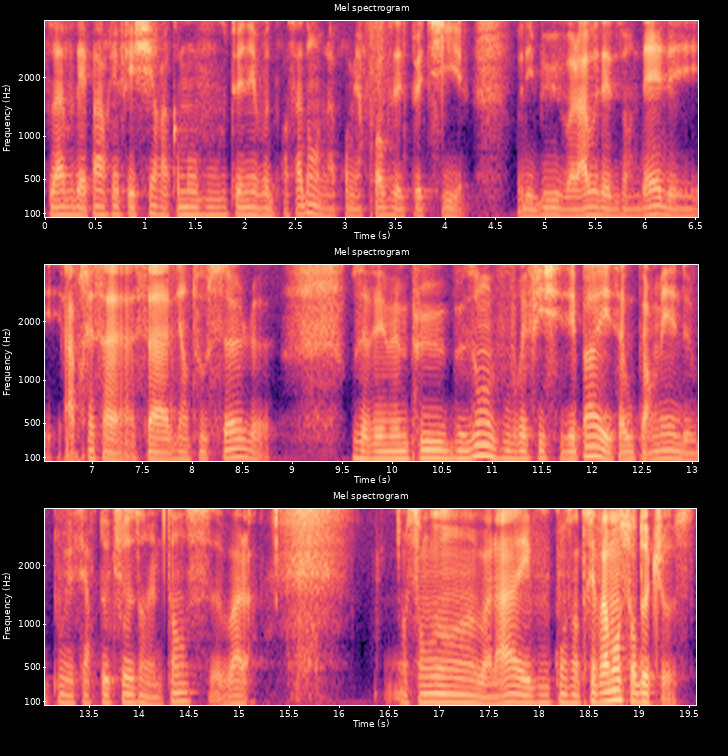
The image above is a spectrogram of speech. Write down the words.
vous n'avez pas à réfléchir à comment vous tenez votre brosse à dents. La première fois, vous êtes petit, au début, voilà, vous avez besoin d'aide, et après, ça, ça vient tout seul. Vous avez même plus besoin, vous réfléchissez pas, et ça vous permet de, vous pouvez faire d'autres choses en même temps, voilà. Sans, voilà, et vous vous concentrez vraiment sur d'autres choses.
